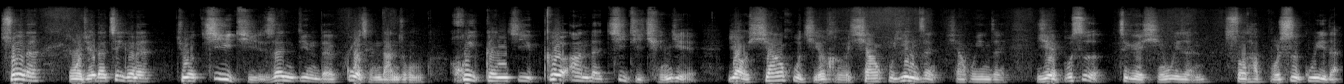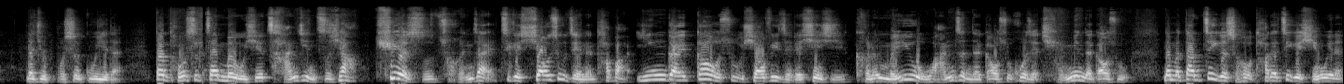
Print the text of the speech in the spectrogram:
所以呢，我觉得这个呢，就具体认定的过程当中，会根据个案的具体情节，要相互结合、相互印证、相互印证，也不是这个行为人说他不是故意的，那就不是故意的。但同时，在某些场景之下，确实存在这个销售者呢，他把应该告诉消费者的信息，可能没有完整的告诉或者全面的告诉。那么，当这个时候，他的这个行为呢，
